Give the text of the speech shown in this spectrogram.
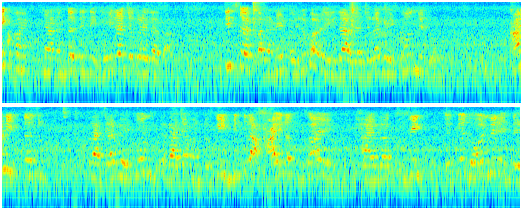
एक महिन्यानंतर ते तिघेही राज्याकडे जातात. ती सरकाराने पहिलं पाडही राजाला भेटून देतो. आणि राजाला भेटून राजा म्हणतो की मित्रा आयला तुझा आहे हायला तुझी. इतके दोन महिने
